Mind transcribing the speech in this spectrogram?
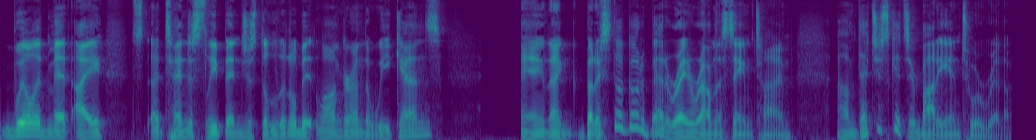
will admit I, I tend to sleep in just a little bit longer on the weekends, and I but I still go to bed right around the same time. Um, that just gets your body into a rhythm.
